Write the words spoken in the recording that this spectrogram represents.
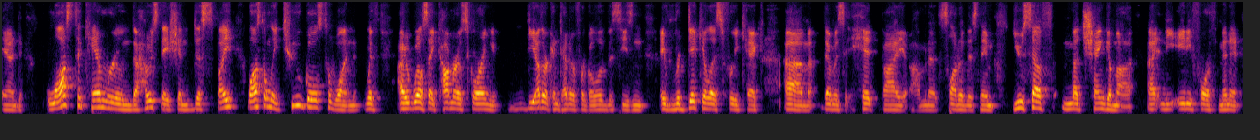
and lost to Cameroon, the host nation, despite lost only two goals to one, with I will say Comoros scoring the other contender for goal of the season, a ridiculous free kick um, that was hit by oh, I'm going to slaughter this name, Youssouf M'Changama uh, in the 84th minute.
